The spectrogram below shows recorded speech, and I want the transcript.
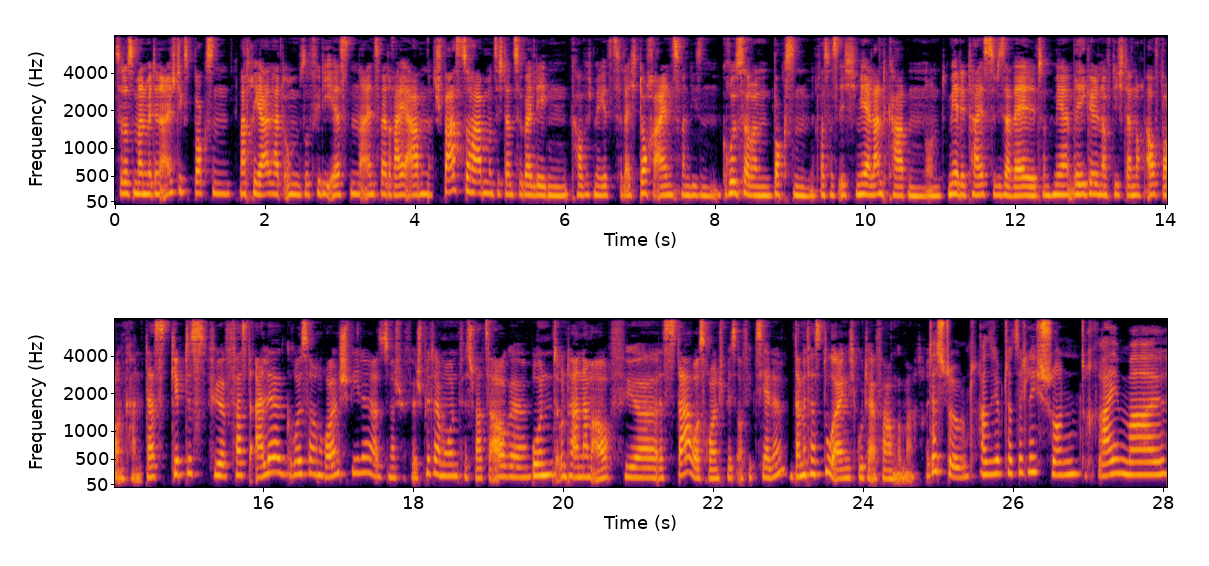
so dass man mit den Einstiegsboxen Material hat, um so für die ersten ein, zwei, drei Abende Spaß zu haben und sich dann zu überlegen, kaufe ich mir jetzt vielleicht doch eins von diesen größeren Boxen mit was weiß ich, mehr Landkarten und mehr Details zu dieser Welt und mehr Regeln, auf die ich dann noch aufbauen kann. Das gibt es für fast alle größeren Rollenspiele, also zum Beispiel für Splittermond, fürs Schwarze Auge und unter anderem auch für das Star Wars Rollenspiel, das offizielle. Damit hast du eigentlich gute Erfahrungen gemacht, richtig? Das stimmt. Also ich habe tatsächlich schon dreimal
